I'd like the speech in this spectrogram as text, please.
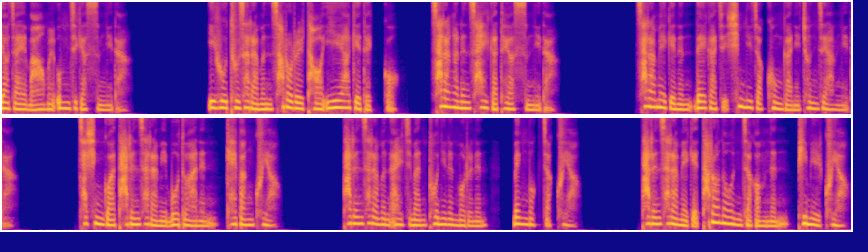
여자의 마음을 움직였습니다. 이후 두 사람은 서로를 더 이해하게 됐고 사랑하는 사이가 되었습니다. 사람에게는 네 가지 심리적 공간이 존재합니다. 자신과 다른 사람이 모두 아는 개방 구역. 다른 사람은 알지만 본인은 모르는 맹목적 구역. 다른 사람에게 털어놓은 적 없는 비밀 구역.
